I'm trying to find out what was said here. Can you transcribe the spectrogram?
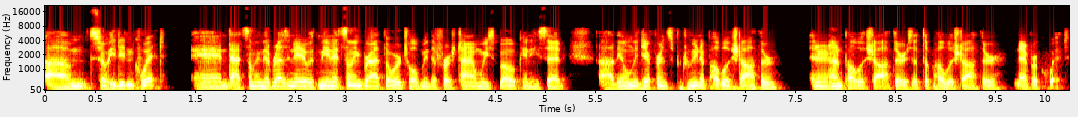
Um, so he didn't quit, and that's something that resonated with me. And it's something Brad Thor told me the first time we spoke. And he said uh, the only difference between a published author and an unpublished author is that the published author never quit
